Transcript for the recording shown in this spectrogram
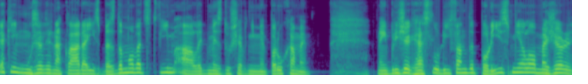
jakým úřady nakládají s bezdomovectvím a lidmi s duševními poruchami. Nejblíže k heslu Defund the Police mělo Measure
